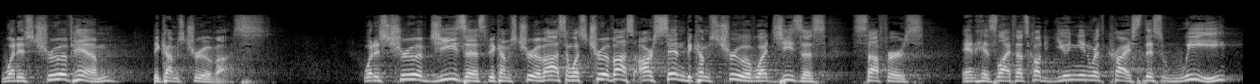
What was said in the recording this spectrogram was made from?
What is true of him becomes true of us. What is true of Jesus becomes true of us. And what's true of us, our sin becomes true of what Jesus suffers in his life. That's called union with Christ. This we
